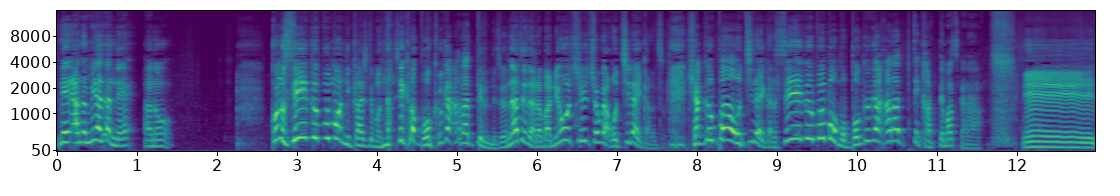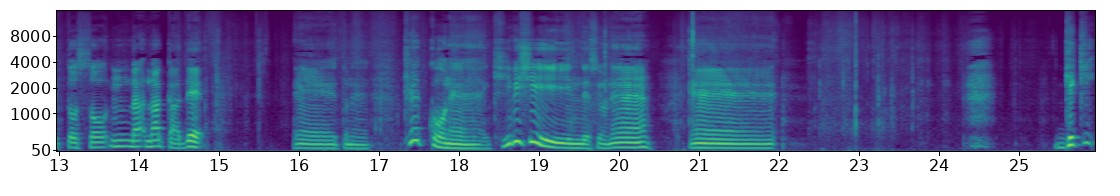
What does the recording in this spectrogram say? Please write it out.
ね、あの、皆さんね、あの、この制具部門に関してもなぜか僕が払ってるんですよ。なぜならば領収書が落ちないからです。100%落ちないから、制具部門も僕が払って買ってますから。えーっと、そんな中で、えーっとね、結構ね、厳しいんですよね。えー、激。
